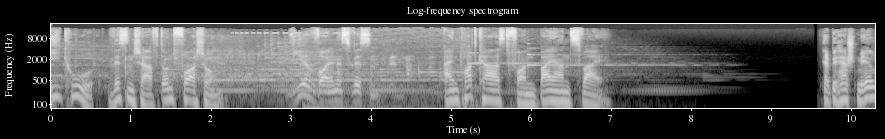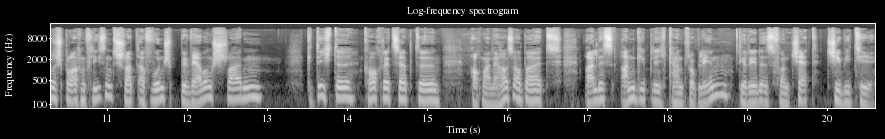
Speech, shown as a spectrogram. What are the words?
IQ, Wissenschaft und Forschung. Wir wollen es wissen. Ein Podcast von Bayern 2. Er beherrscht mehrere Sprachen fließend, schreibt auf Wunsch Bewerbungsschreiben, Gedichte, Kochrezepte, auch meine Hausarbeit, alles angeblich kein Problem. Die Rede ist von ChatGBT,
